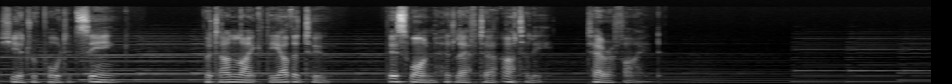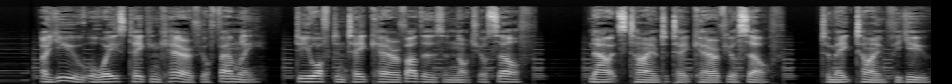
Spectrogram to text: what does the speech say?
she had reported seeing, but unlike the other two, this one had left her utterly terrified. Are you always taking care of your family? Do you often take care of others and not yourself? Now it's time to take care of yourself, to make time for you.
